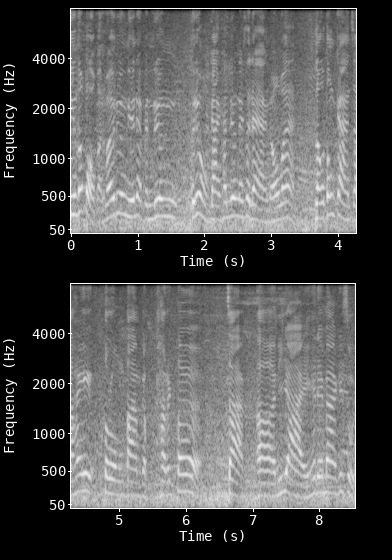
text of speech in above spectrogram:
ริงๆต้องบอกก่อนว่าเรื่องนี้เนี่ยเป็นเรื่องเรื่องของการคัดเลือกนักแสดงเนาะว่า เราต้องการจะให้ตรงตามกับคาแรคเตอร์ จากเอ่อนิยายให้ได้มากที่สุด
